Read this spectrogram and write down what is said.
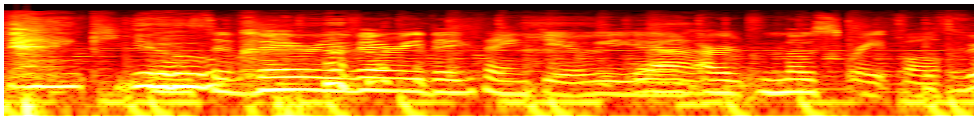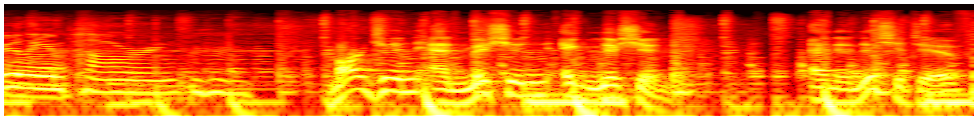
Thank you. It's a very, very big thank you. We uh, Yeah. uh, are most grateful. It's really for- empowering. Margin and Mission Ignition, an initiative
